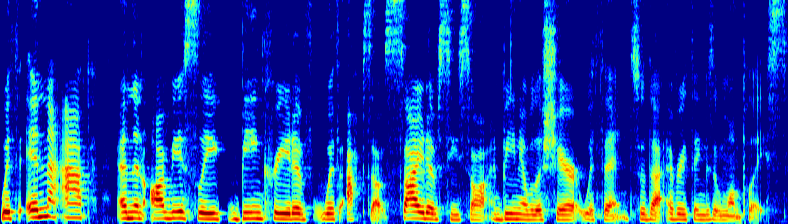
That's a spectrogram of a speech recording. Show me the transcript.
Within the app, and then obviously being creative with apps outside of Seesaw and being able to share it within so that everything's in one place.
